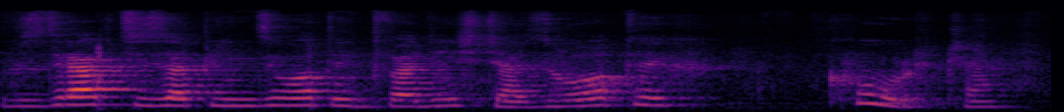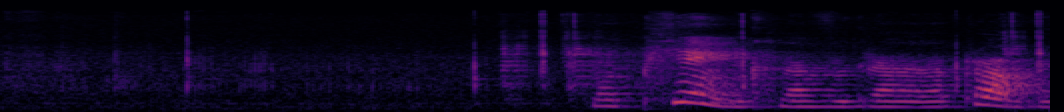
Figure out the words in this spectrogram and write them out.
W zdrabce za 5 zł 20 zł. Kurczę. No piękna wygrana, naprawdę.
